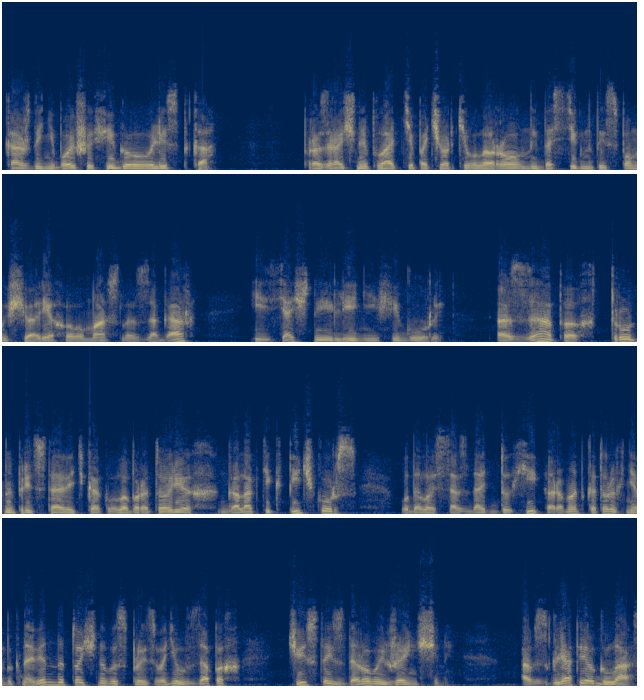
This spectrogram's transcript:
каждый не больше фигового листка. Прозрачное платье подчеркивало ровный, достигнутый с помощью орехового масла загар и изящные линии фигуры. А запах трудно представить, как в лабораториях Galactic Pitchcourse удалось создать духи, аромат которых необыкновенно точно воспроизводил запах чистой здоровой женщины а взгляд ее глаз,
